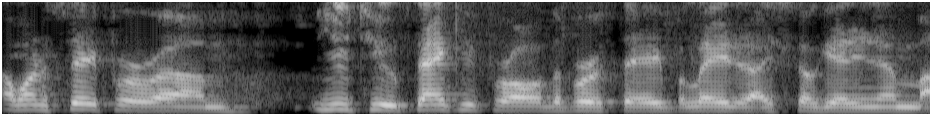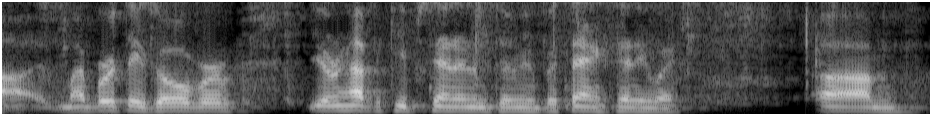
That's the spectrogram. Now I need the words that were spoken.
I want to say for um, YouTube, thank you for all the birthday belated. I still getting them. Uh, my birthday's over. You don't have to keep sending them to me, but thanks anyway. Um,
